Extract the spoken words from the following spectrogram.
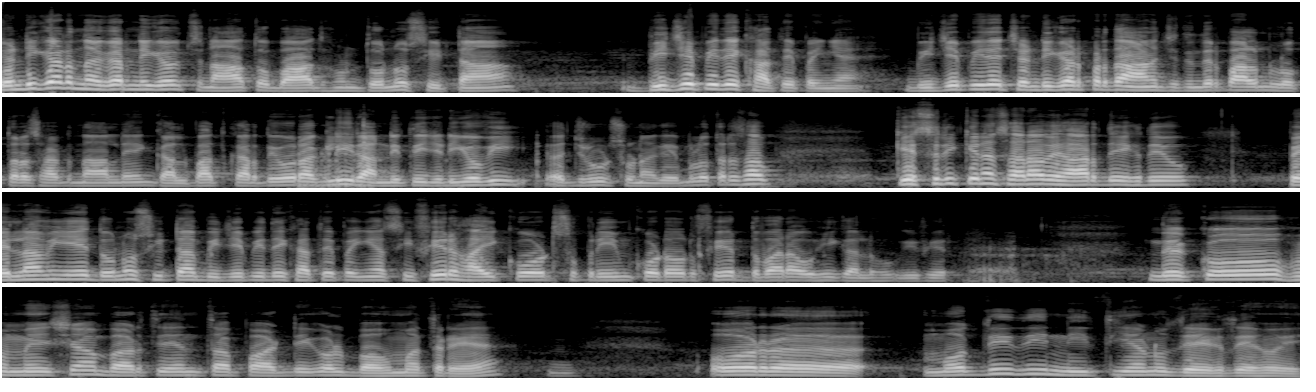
ਚੰਡੀਗੜ੍ਹ ਨਗਰ ਨਿਗਮ ਚੁਣਾਵ ਤੋਂ ਬਾਅਦ ਹੁਣ ਦੋਨੋਂ ਸੀਟਾਂ ਬੀਜੇਪੀ ਦੇ ਖਾਤੇ ਪਈਆਂ ਬੀਜੇਪੀ ਦੇ ਚੰਡੀਗੜ੍ਹ ਪ੍ਰਧਾਨ ਜਤਿੰਦਰਪਾਲ ਮਲਹੋਤਰਾ ਸਾਡੇ ਨਾਲ ਨੇ ਗੱਲਬਾਤ ਕਰਦੇ ਹੋ ਔਰ ਅਗਲੀ ਰਣਨੀਤੀ ਜਿਹੜੀ ਉਹ ਵੀ ਜ਼ਰੂਰ ਸੁਣਾਂਗੇ। ਮਲਹੋਤਰਾ ਸਾਹਿਬ ਕਿਸ ਤਰੀਕੇ ਨਾਲ ਸਾਰਾ ਵਿਹਾਰ ਦੇਖਦੇ ਹੋ? ਪਹਿਲਾਂ ਵੀ ਇਹ ਦੋਨੋਂ ਸੀਟਾਂ ਬੀਜੇਪੀ ਦੇ ਖਾਤੇ ਪਈਆਂ ਸੀ ਫਿਰ ਹਾਈ ਕੋਰਟ ਸੁਪਰੀਮ ਕੋਰਟ ਔਰ ਫਿਰ ਦੁਬਾਰਾ ਉਹੀ ਗੱਲ ਹੋ ਗਈ ਫਿਰ। ਦੇਖੋ ਹਮੇਸ਼ਾ ਭਾਰਤੀ ਜਨਤਾ ਪਾਰਟੀ ਕੋਲ ਬਹੁਮਤ ਰਿਹਾ ਔਰ ਮੋਦੀ ਦੀ ਨੀਤੀਆਂ ਨੂੰ ਦੇਖਦੇ ਹੋਏ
